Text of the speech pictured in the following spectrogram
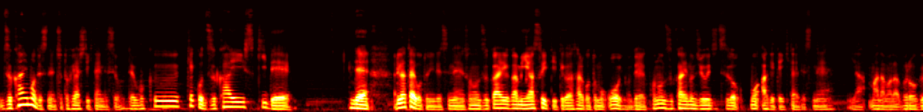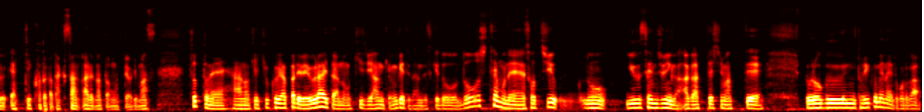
ー、図解もですねちょっと増やしていきたいんですよ。で僕結構図解好きでで、ありがたいことにですね、その図解が見やすいって言ってくださることも多いので、この図解の充実度も上げていきたいですね。いや、まだまだブログやっていくことがたくさんあるなと思っております。ちょっとね、あの、結局やっぱり web ライターの記事案件受けてたんですけど、どうしてもね、そっちの優先順位が上がってしまってブログに取り組めないところがあっ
